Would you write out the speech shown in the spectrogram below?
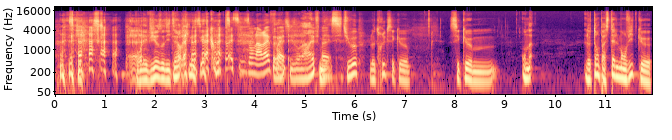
ce qui- pour les vieux auditeurs qui nous écoutent, ouais, s'ils ont la ref, Ouais, ouais. s'ils ont la ref, mais si tu veux, le truc c'est que c'est que hum, on a le temps passe tellement vite que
